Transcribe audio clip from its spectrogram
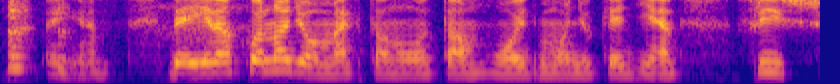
Igen. De én akkor nagyon megtanultam, hogy mondjuk egy ilyen friss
